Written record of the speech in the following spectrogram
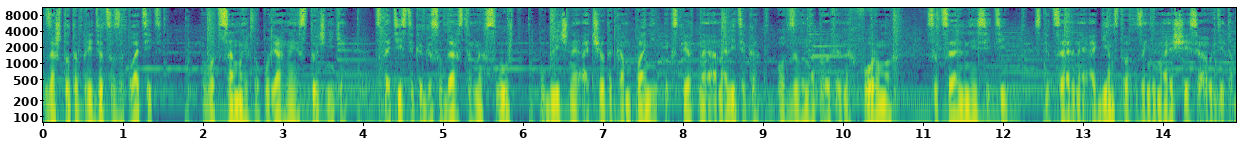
за что-то придется заплатить. Вот самые популярные источники, статистика государственных служб, публичные отчеты компаний, экспертная аналитика, отзывы на профильных форумах, социальные сети, специальные агентства, занимающиеся аудитом.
